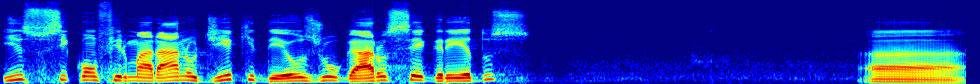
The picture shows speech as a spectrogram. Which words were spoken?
Isso se confirmará no dia que Deus julgar os segredos ah,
